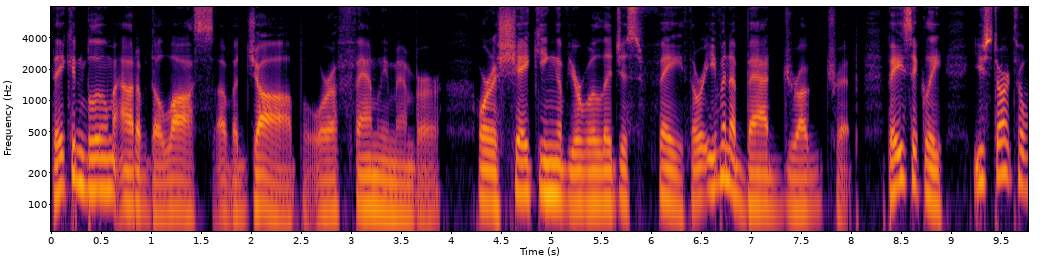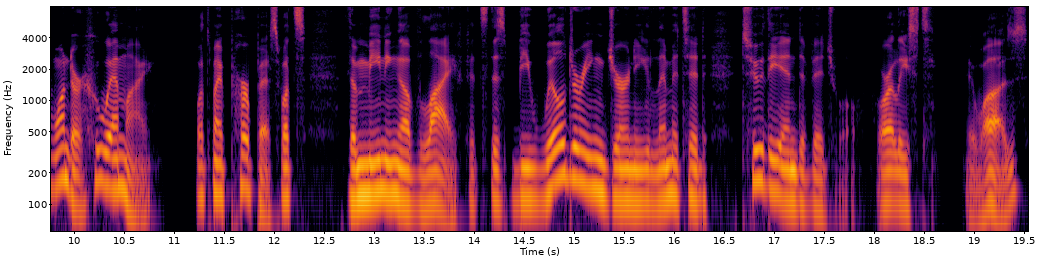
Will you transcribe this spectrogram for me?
They can bloom out of the loss of a job or a family member or a shaking of your religious faith or even a bad drug trip. Basically, you start to wonder who am I? What's my purpose? What's the meaning of life? It's this bewildering journey limited to the individual, or at least it was.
